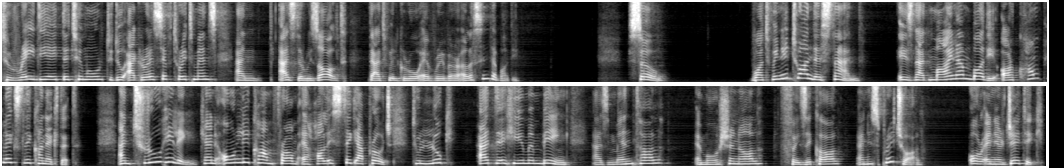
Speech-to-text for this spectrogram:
to radiate the tumor, to do aggressive treatments, and as the result, that will grow everywhere else in the body. So what we need to understand is that mind and body are complexly connected. And true healing can only come from a holistic approach to look at the human being as mental, emotional, physical, and spiritual, or energetic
